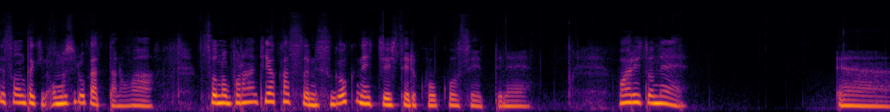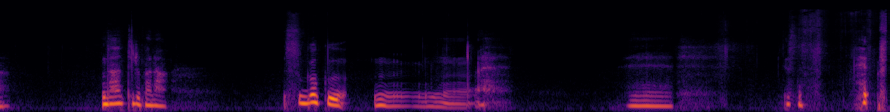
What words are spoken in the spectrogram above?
で、その時に面白かったのは、そのボランティア活動にすごく熱中してる高校生ってね、割とね、えー、なんていうのかな、すごく、うん、えーですね普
